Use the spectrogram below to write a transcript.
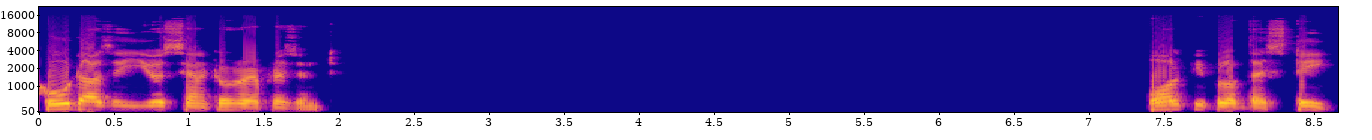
Who does a US Senator represent? All people of the state.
